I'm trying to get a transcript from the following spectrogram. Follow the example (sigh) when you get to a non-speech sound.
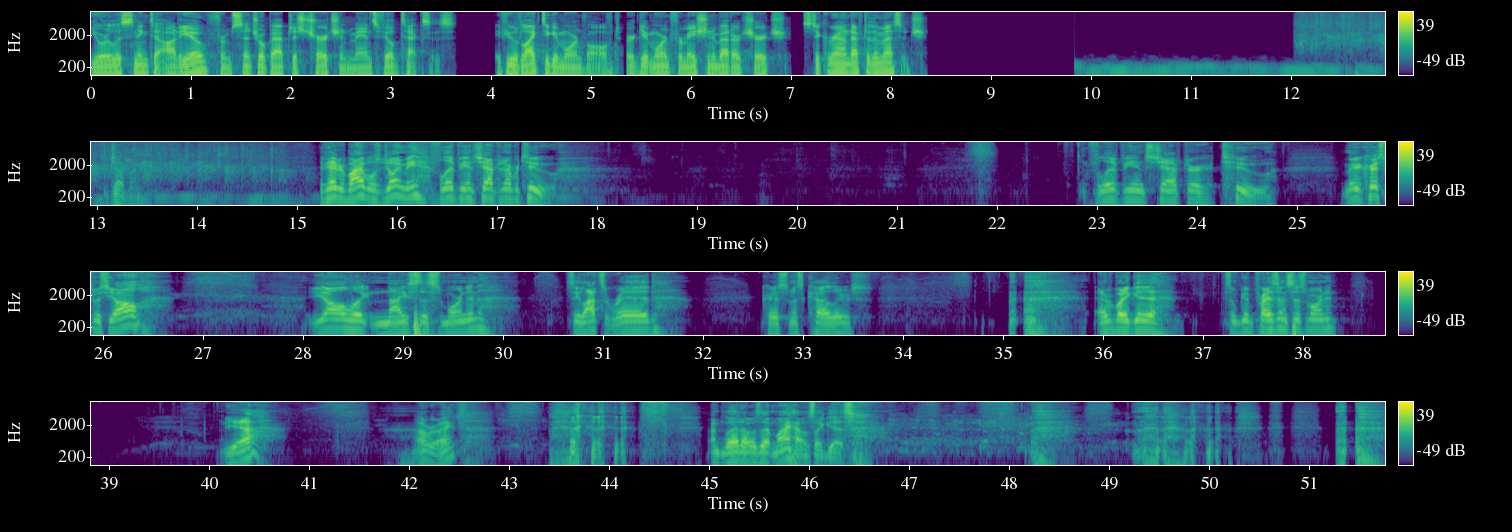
You are listening to audio from Central Baptist Church in Mansfield, Texas. If you would like to get more involved or get more information about our church, stick around after the message. Good job, buddy. If you have your Bibles, join me. Philippians chapter number two. Philippians chapter 2. Merry Christmas, y'all. Y'all look nice this morning. See lots of red, Christmas colors. (clears throat) Everybody get a, some good presents this morning? Yeah? All right. (laughs) I'm glad I was at my house, I guess. (laughs)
